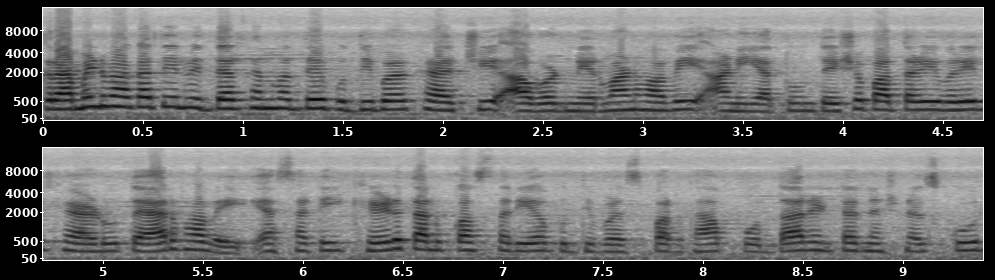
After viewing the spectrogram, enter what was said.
ग्रामीण भागातील विद्यार्थ्यांमध्ये बुद्धिबळ खेळाची आवड निर्माण व्हावी आणि यातून देशपातळीवरील खेळाडू तयार व्हावे यासाठी खेड तालुकास्तरीय बुद्धिबळ स्पर्धा पोद्दार इंटरनॅशनल स्कूल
